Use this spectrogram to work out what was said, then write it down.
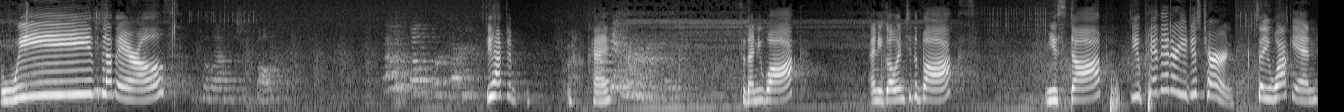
Weave the barrels. Do you have to? Okay. So then you walk and you go into the box. You stop. Do you pivot or you just turn? So you walk in,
